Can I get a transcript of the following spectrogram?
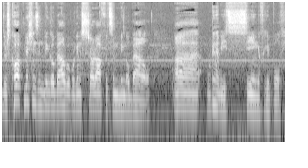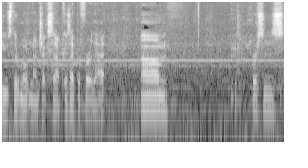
there's co-op missions in Bingo Battle, but we're going to start off with some Bingo Battle. Uh, we're going to be seeing if we could both use the remote nunchuck setup, because I prefer that. Um, versus...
